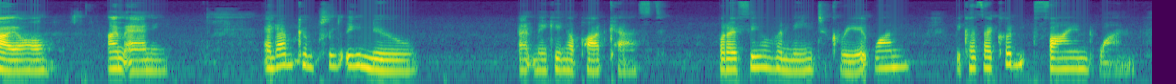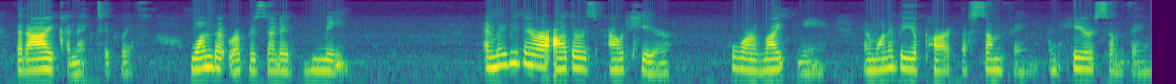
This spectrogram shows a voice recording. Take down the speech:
Hi, all. I'm Annie, and I'm completely new at making a podcast, but I feel the need to create one because I couldn't find one that I connected with, one that represented me. And maybe there are others out here who are like me and want to be a part of something and hear something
